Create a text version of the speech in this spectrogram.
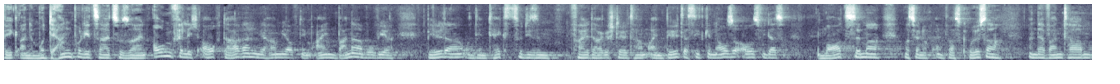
Weg, eine moderne Polizei zu sein. Augenfällig auch daran, wir haben hier auf dem einen Banner, wo wir Bilder und den Text zu diesem Fall dargestellt haben, ein Bild, das sieht genauso aus wie das Mordzimmer, was wir noch etwas größer an der Wand haben.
